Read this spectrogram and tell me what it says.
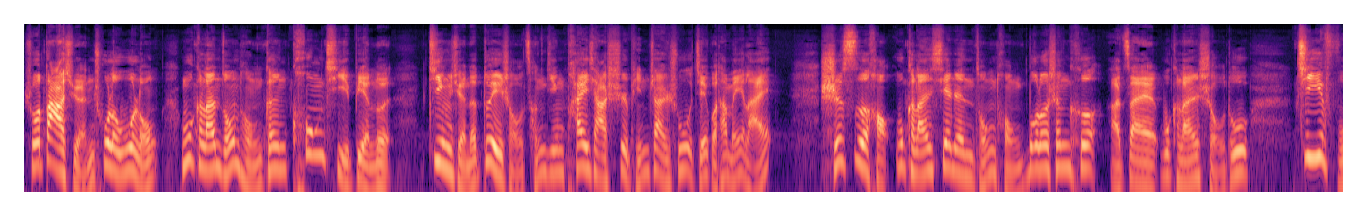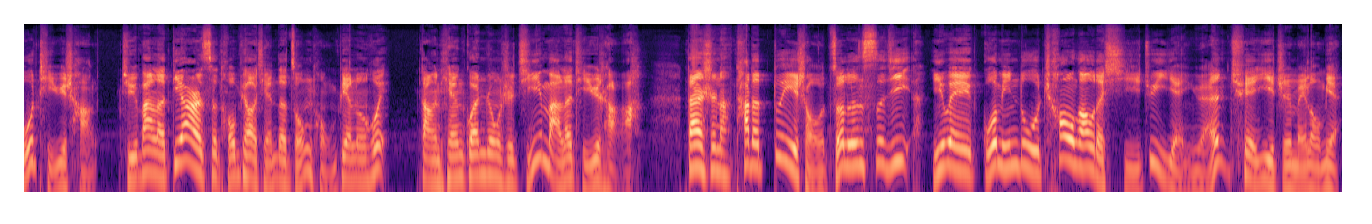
说大选出了乌龙，乌克兰总统跟空气辩论。竞选的对手曾经拍下视频战书，结果他没来。十四号，乌克兰现任总统波罗申科啊，在乌克兰首都基辅体育场举办了第二次投票前的总统辩论会。当天，观众是挤满了体育场啊。但是呢，他的对手泽伦斯基，一位国民度超高的喜剧演员，却一直没露面。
